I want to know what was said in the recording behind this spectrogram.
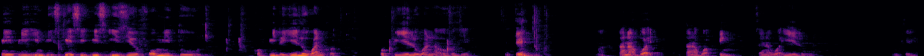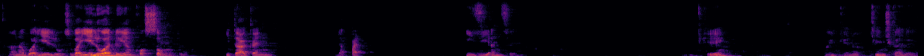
Maybe in this case it is easier for me to copy the yellow one. Copy yellow one over here. Okay? Tak nak buat tak nak buat pink. Saya nak buat yellow. Okey ha, nak buat yellow. Sebab yellow ada yang kosong tu. Kita akan dapat easy answer. Okey why cannot change color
